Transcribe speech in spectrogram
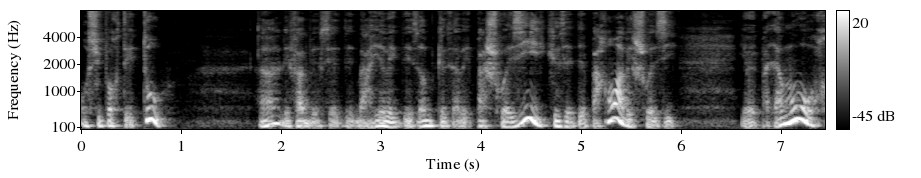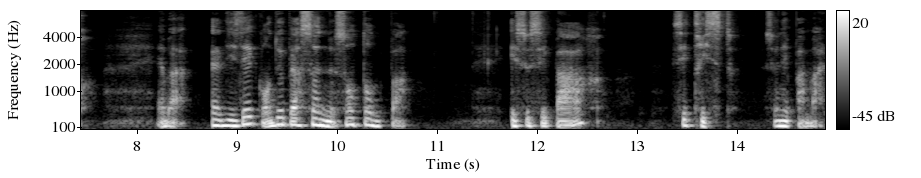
on supportait tout. Hein, les femmes étaient mariées avec des hommes qu'elles n'avaient pas choisis, que des parents avaient choisis. Il n'y avait pas d'amour. Eh ben, elle disait quand deux personnes ne s'entendent pas et se séparent, c'est triste, ce n'est pas mal.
